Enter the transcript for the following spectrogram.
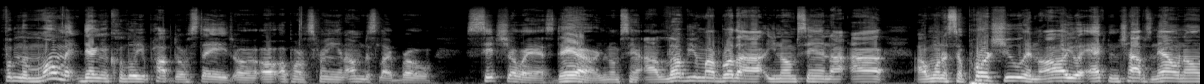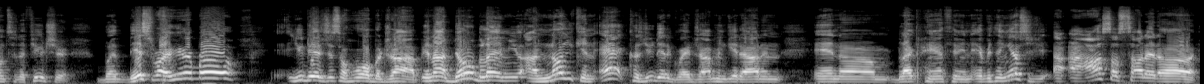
From the moment Daniel Kaluuya popped on stage or, or up on screen, I'm just like, bro, sit your ass down. You know what I'm saying? I love you, my brother. I, you know what I'm saying? I, I, I want to support you and all your acting chops now and on to the future. But this right here, bro, you did just a horrible job. And I don't blame you. I know you can act because you did a great job and Get Out and, and, um, Black Panther and everything else. I, I also saw that, uh,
